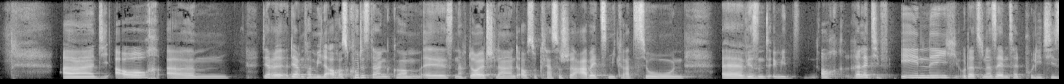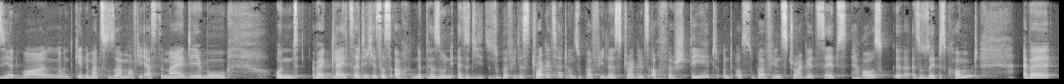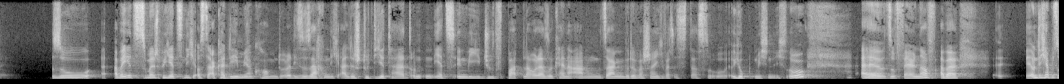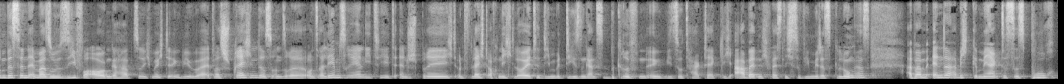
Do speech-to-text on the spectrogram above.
äh, die auch ähm, der, deren Familie auch aus Kurdistan gekommen ist, nach Deutschland, auch so klassische Arbeitsmigration. Äh, wir sind irgendwie auch relativ ähnlich oder zu einer selben Zeit politisiert worden und gehen immer zusammen auf die 1. Mai-Demo. Und aber gleichzeitig ist es auch eine Person, also die super viele Struggles hat und super viele Struggles auch versteht und aus super vielen Struggles selbst heraus, äh, also selbst kommt. Aber so, aber jetzt zum Beispiel jetzt nicht aus der Akademie kommt oder diese Sachen nicht alle studiert hat und jetzt irgendwie Judith Butler oder so, keine Ahnung, sagen würde wahrscheinlich, was ist das so, juckt mich nicht so. Äh, so fair enough. Aber äh, und ich habe so ein bisschen immer so sie vor Augen gehabt. So, ich möchte irgendwie über etwas sprechen, das unsere, unserer Lebensrealität entspricht und vielleicht auch nicht Leute, die mit diesen ganzen Begriffen irgendwie so tagtäglich arbeiten. Ich weiß nicht so, wie mir das gelungen ist. Aber am Ende habe ich gemerkt, dass das Buch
